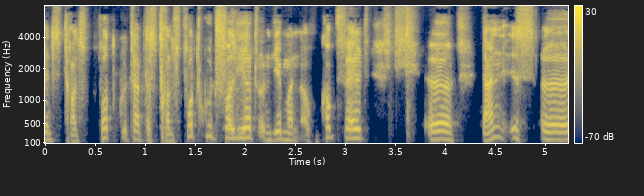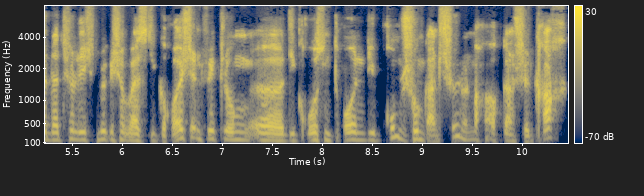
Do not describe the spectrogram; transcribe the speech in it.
wenn sie Transportgut hat, das Transportgut verliert und jemand auf den Kopf fällt, äh, dann ist äh, natürlich möglicherweise die Geräuschentwicklung, äh, die großen Drohnen, die brummen schon ganz schön und machen auch ganz schön Krach.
